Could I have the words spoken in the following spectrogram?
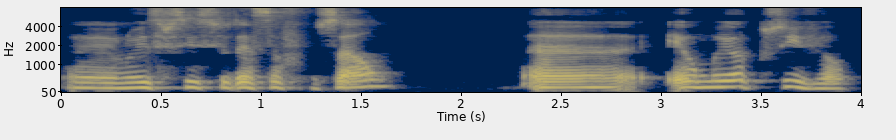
uh, no exercício dessa função uh, é o maior possível.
